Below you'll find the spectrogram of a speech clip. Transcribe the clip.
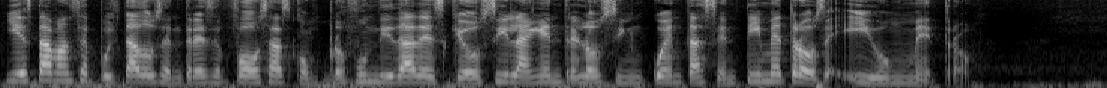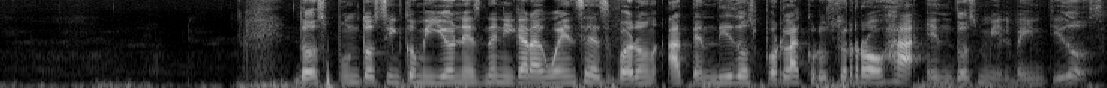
y estaban sepultados en tres fosas con profundidades que oscilan entre los 50 centímetros y un metro. 2.5 millones de nicaragüenses fueron atendidos por la Cruz Roja en 2022.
